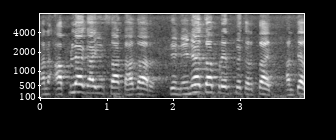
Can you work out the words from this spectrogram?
आणि आपल्या गायी साठ हजार ते नेण्याचा प्रयत्न करतायत आणि त्या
